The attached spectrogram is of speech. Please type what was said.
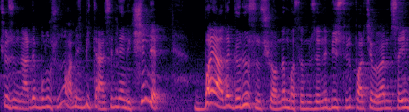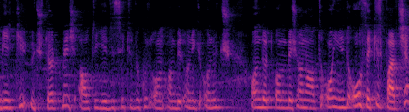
çözümlerde bulursunuz ama biz bir tanesini denedik. Şimdi bayağı da görüyorsunuz şu anda masanın üzerinde bir sürü parça var. Ben bir sayayım 1, 2, 3, 4, 5, 6, 7, 8, 9, 10, 11, 12, 13, 14, 15, 16, 17, 18 parça.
